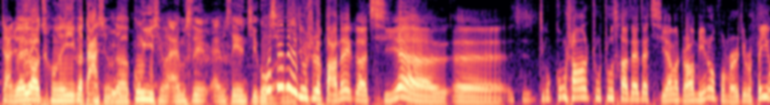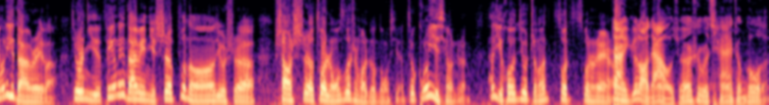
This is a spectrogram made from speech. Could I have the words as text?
感觉要成为一个大型的公益型 MC MCN 机构了。他现在就是把那个企业，呃，就工商注注册在在企业嘛，转到民政部门就是非盈利单位了。就是你非盈利单位你是不能就是上市做融资什么这种东西，就公益性质。他以后就只能做做成这样。但于老大，我觉得是不是钱也挣够了？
